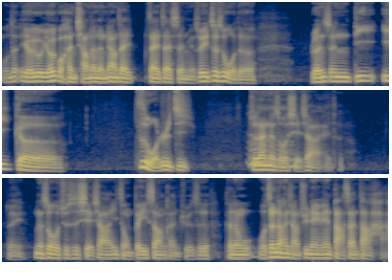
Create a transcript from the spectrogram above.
我的有有有一股很强的能量在在在身里面，所以这是我的人生第一个自我日记，就在那时候写下来的。对，那时候就是写下一种悲伤感觉，是可能我真的很想去那片大山大海、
